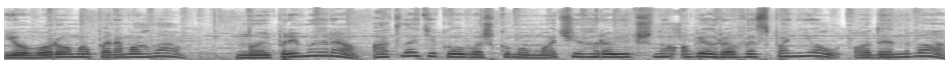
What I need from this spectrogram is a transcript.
Його Рома перемогла. Ну і Примера. Атлетіко у важкому матчі героїчно обіграв Еспаньол 1-2.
